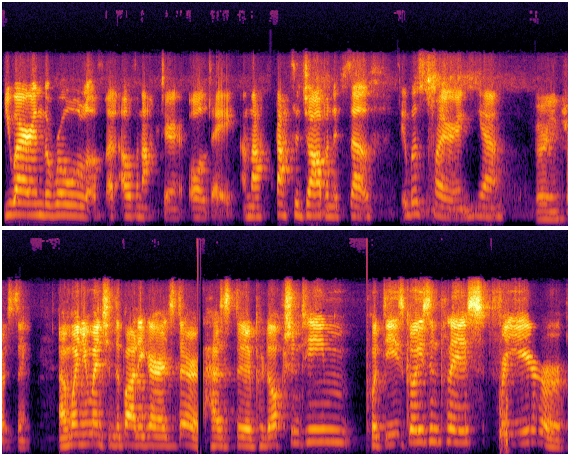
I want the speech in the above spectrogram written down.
you are in the role of, of an actor all day and that that's a job in itself it was tiring yeah very interesting and when you mentioned the bodyguards there has the production team put these guys in place for your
